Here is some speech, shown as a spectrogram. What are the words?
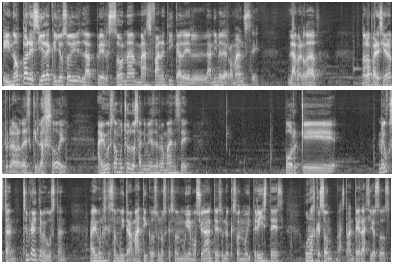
Y no pareciera que yo soy la persona más fanática del anime de romance, la verdad. No lo pareciera, pero la verdad es que lo soy. A mí me gustan mucho los animes de romance porque me gustan, simplemente me gustan. Hay algunos que son muy dramáticos, unos que son muy emocionantes, unos que son muy tristes, unos que son bastante graciosos.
